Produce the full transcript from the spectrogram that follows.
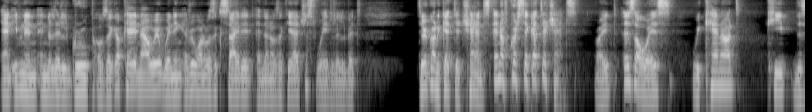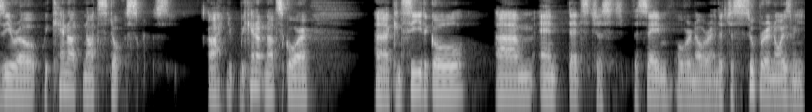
and even in in the little group, I was like, okay, now we're winning. Everyone was excited, and then I was like, yeah, just wait a little bit. They're going to get their chance, and of course they got their chance, right? As always, we cannot keep the zero. We cannot not sto- ah, we cannot not score uh, concede a goal. Um, and that's just the same over and over. And that just super annoys me.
